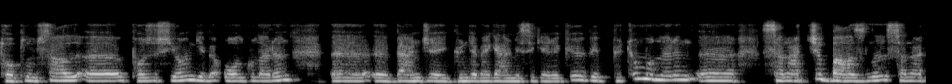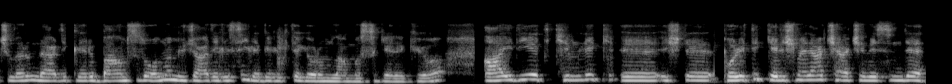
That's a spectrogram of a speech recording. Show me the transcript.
toplumsal e, pozisyon gibi olguların e, bence gündeme gelmesi gerekiyor ve bütün bunların e, sanatçı bazlı, sanatçıların verdikleri bağımsız olma mücadelesiyle birlikte yorumlanması gerekiyor. Aidiyet, kimlik, e, işte politik gelişmeler çerçevesinde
